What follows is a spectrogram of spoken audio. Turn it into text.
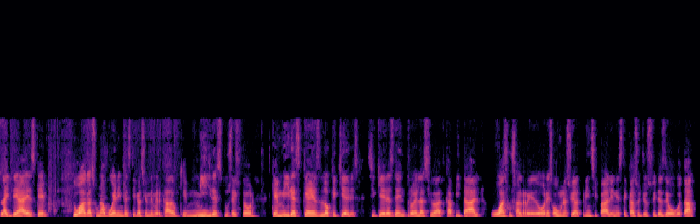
la idea es que tú hagas una buena investigación de mercado, que mires tu sector, que mires qué es lo que quieres. Si quieres dentro de la ciudad capital o a sus alrededores o una ciudad principal, en este caso yo estoy desde Bogotá,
